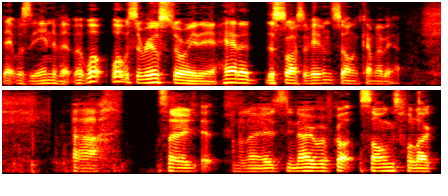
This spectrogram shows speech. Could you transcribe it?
that was the end of it. But what what was the real story there? How did the slice of heaven song come about? Uh, so I don't know. As you know, we've got songs for like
